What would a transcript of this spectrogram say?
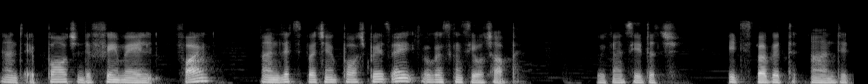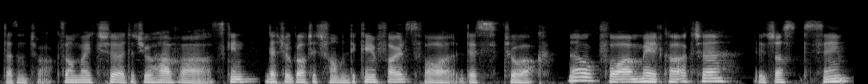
and import the female file. And let's press import psa. You guys can see what's up. we can see that it's bugged and it doesn't work. So make sure that you have a skin that you got it from the game files for this to work. Now for a male character it's just the same.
